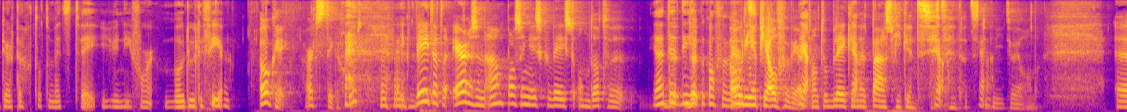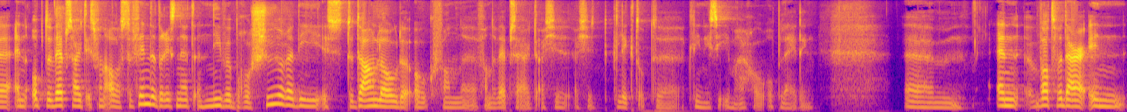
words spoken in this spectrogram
30 tot en met 2 juni voor module 4. Oké, okay, hartstikke goed. ik weet dat er ergens een aanpassing is geweest omdat we... Ja, die, heb ik al verwerkt. Oh, die heb je al verwerkt, ja. want we bleken ja. in het paasweekend te zitten. Ja. Dat is natuurlijk niet zo heel handig. Uh, en op de website is van alles te vinden. Er is net een nieuwe brochure, die is te downloaden ook van, uh, van de website als je, als je klikt op de klinische imago-opleiding. Um, en wat we daarin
